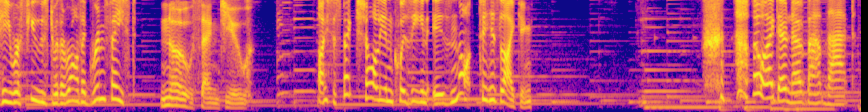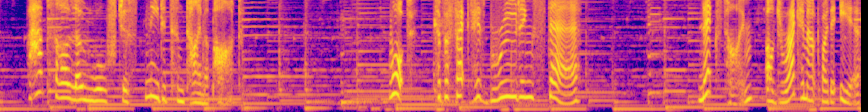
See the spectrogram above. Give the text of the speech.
he refused with a rather grim-faced, no thank you. I suspect Sharlayan cuisine is not to his liking. Oh, I don't know about that. Perhaps our lone wolf just needed some time apart. What? To perfect his brooding stare? Next time, I'll drag him out by the ear,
